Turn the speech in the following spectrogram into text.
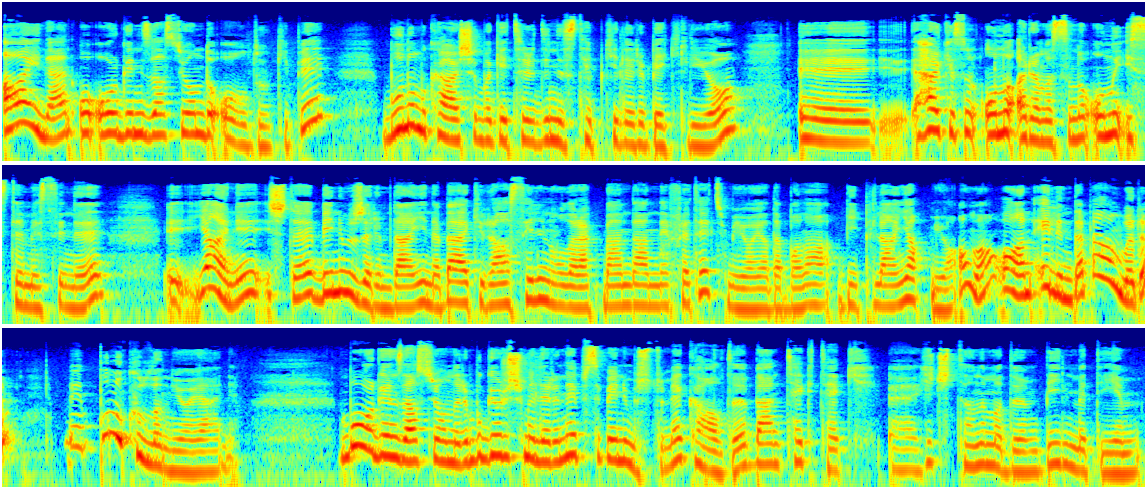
aynen o organizasyonda olduğu gibi bunu mu karşıma getirdiniz tepkileri bekliyor. E, herkesin onu aramasını, onu istemesini. yani işte benim üzerimden yine belki Rasel'in olarak benden nefret etmiyor ya da bana bir plan yapmıyor ama o an elinde ben varım ve bunu kullanıyor yani. Bu organizasyonların, bu görüşmelerin hepsi benim üstüme kaldı. Ben tek tek e, hiç tanımadığım, bilmediğim,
